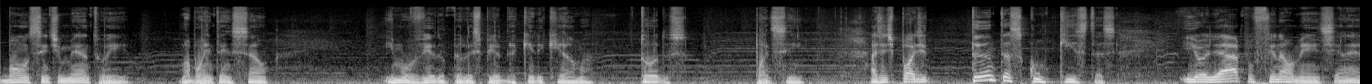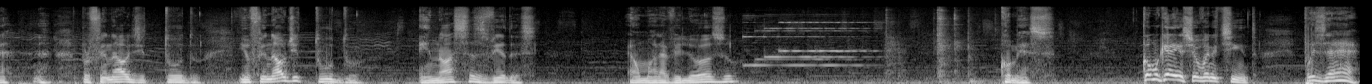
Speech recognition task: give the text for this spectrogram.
bom sentimento e uma boa intenção, e movido pelo Espírito daquele que ama todos. Pode sim. A gente pode tantas conquistas e olhar para o finalmente, né? Para o final de tudo. E o final de tudo em nossas vidas é um maravilhoso começo. Como que é isso, Giovanni Tinto? Pois é,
